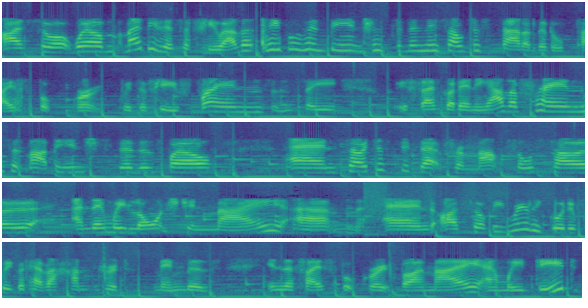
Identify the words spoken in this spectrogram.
I thought, well, maybe there's a few other people who'd be interested in this. I'll just start a little Facebook group with a few friends and see if they've got any other friends that might be interested as well. And so I just did that for a month or so, and then we launched in May. Um, and I thought it'd be really good if we could have 100 members in the Facebook group by May, and we did.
